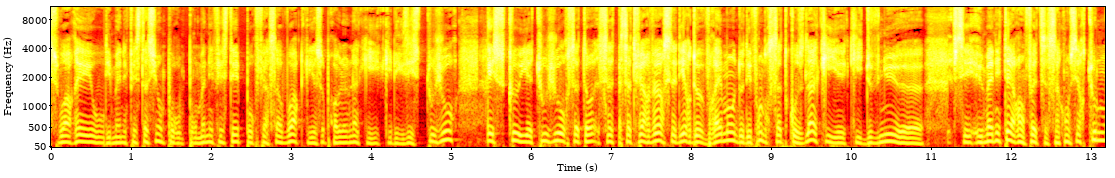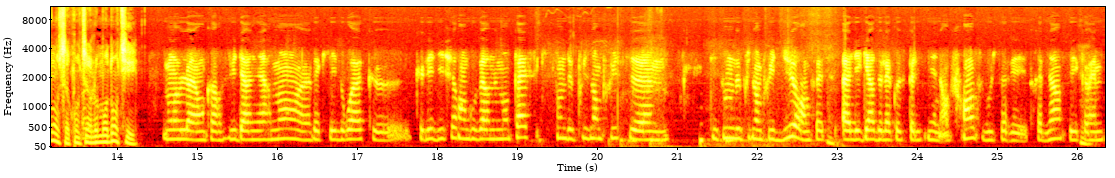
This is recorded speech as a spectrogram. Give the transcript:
soirées ou des manifestations pour, pour manifester, pour faire savoir qu'il y a ce problème-là, qu'il existe toujours. Est-ce qu'il y a toujours cette, cette, ferveur, c'est-à-dire de vraiment de défendre cette cause-là qui, qui est devenue, euh, c'est humanitaire en fait, ça, ça concerne tout le monde, ça concerne le monde entier. On l'a encore vu dernièrement avec les lois que, que les différents gouvernements passent et qui sont de plus en plus euh, qui sont de plus en plus dures en fait à l'égard de la cause palestinienne en France. Vous le savez très bien, c'est quand même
